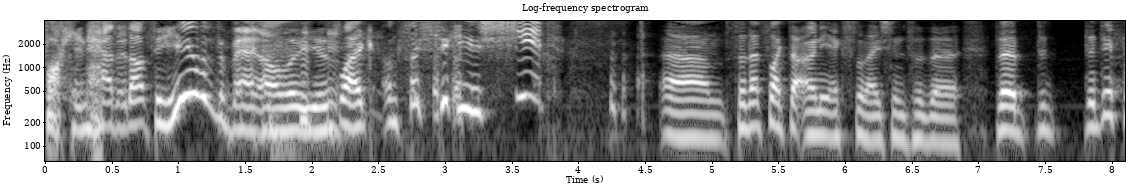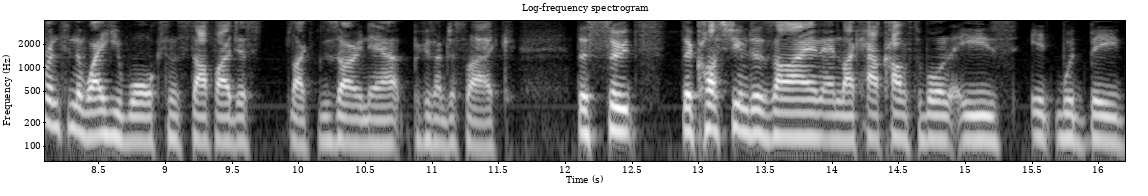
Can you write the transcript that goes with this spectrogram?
fucking had it up to here with the battle. He's like, I'm so sick of your shit. Um, so that's like the only explanation for the, the, the, the difference in the way he walks and stuff. I just like zone out because I'm just like, the suits, the costume design, and like how comfortable and ease it would be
